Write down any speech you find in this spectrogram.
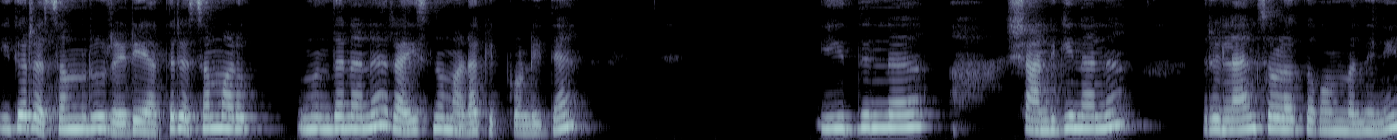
ಈಗ ರಸಮ್ರು ರೆಡಿ ಆಯ್ತು ರಸಮ್ ಮಾಡೋ ಮುಂದೆ ನಾನು ರೈಸ್ನು ಮಾಡೋಕೆ ಇಟ್ಕೊಂಡಿದ್ದೆ. ಇದನ್ನು ಶಾಂಡ್ಗಿ ನಾನು ರಿಲಯನ್ಸ್ ಒಳಗೆ ತೊಗೊಂಡ್ಬಂದೀನಿ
